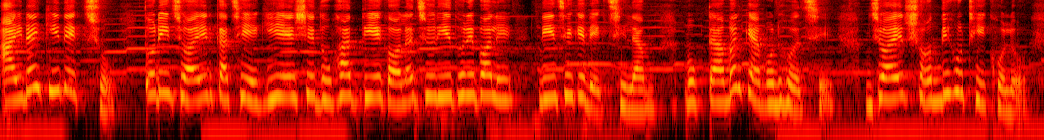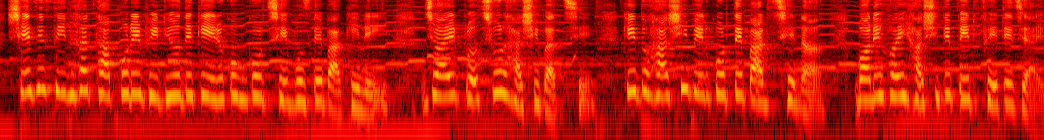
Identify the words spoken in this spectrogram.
আয়নায় কি দেখছ? তোর এই জয়ের কাছে এগিয়ে এসে দুহাত দিয়ে গলা জড়িয়ে ধরে বলে নিজেকে দেখছিলাম। মুখটা আমার কেমন হয়েছে? জয়ের সন্দেহ ঠিক হলো। সে যে সিনহার থাপ্পড়ের ভিডিও দেখে এরকম করছে বুঝতে বাকি নেই। জয়ের প্রচুর হাসি পাচ্ছে। কিন্তু হাসি বের করতে পারছে না। মনে হয় হাসিতে পেট ফেটে যায়।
